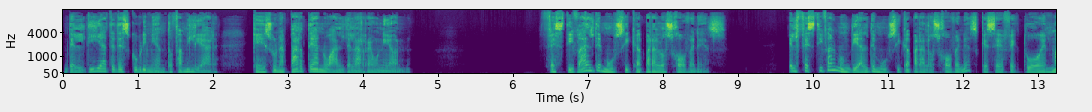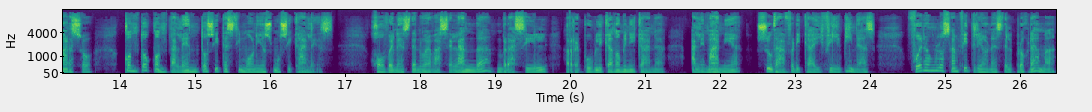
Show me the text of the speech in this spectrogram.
del Día de Descubrimiento Familiar, que es una parte anual de la reunión. Festival de Música para los Jóvenes. El Festival Mundial de Música para los Jóvenes, que se efectuó en marzo, contó con talentos y testimonios musicales. Jóvenes de Nueva Zelanda, Brasil, República Dominicana, Alemania, Sudáfrica y Filipinas fueron los anfitriones del programa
